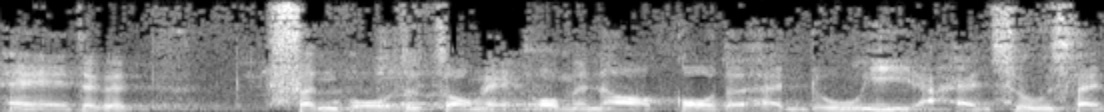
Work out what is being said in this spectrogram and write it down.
哎，这个生活之中呢，我们哦过得很如意啊，很舒胜。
